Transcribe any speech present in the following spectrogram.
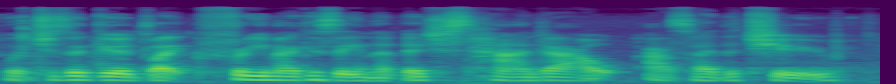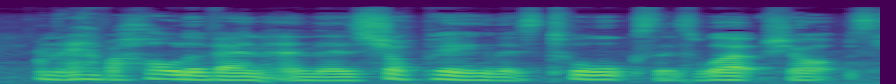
which is a good like free magazine that they just hand out outside the tube. And they have a whole event and there's shopping, there's talks, there's workshops.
